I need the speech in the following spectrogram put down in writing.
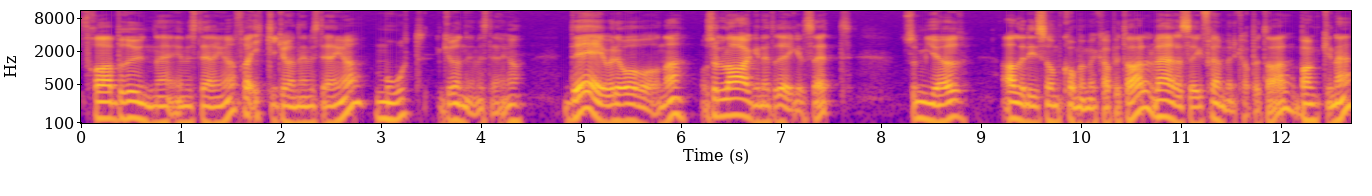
fra brune investeringer, fra ikke-grønne investeringer, mot grønne investeringer. Det er jo det overordna. Og så lage en et regelsett som gjør alle de som kommer med kapital, være seg fremmedkapital, bankene,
